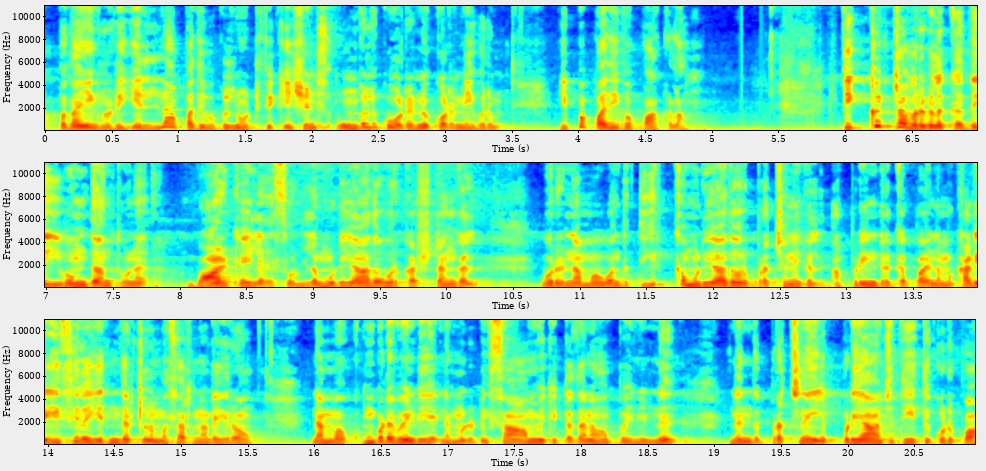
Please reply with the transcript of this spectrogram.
அப்போ தான் எங்களுடைய எல்லா பதிவுகள் நோட்டிஃபிகேஷன்ஸ் உங்களுக்கு உடனுக்குடனே வரும். இப்போ பதிவை பார்க்கலாம். திக்கற்றவர்களுக்கு தெய்வம்தான் துணை. வாழ்க்கையில் சொல்ல முடியாத ஒரு கஷ்டங்கள் ஒரு நம்ம வந்து தீர்க்க முடியாத ஒரு பிரச்சனைகள் அப்படின்றக்கப்ப நம்ம கடைசியில் எந்த இடத்துல நம்ம சரணடைகிறோம்? நம்ம கும்பிட வேண்டிய நம்மளுடைய சாமி கிட்ட தான் நம்ம போய் நின்று இந்த பிரச்சனையை எப்படியாச்சும் தீர்த்து கொடுப்பா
